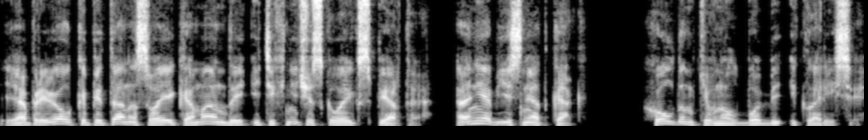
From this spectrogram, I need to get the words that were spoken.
Я привел капитана своей команды и технического эксперта. Они объяснят как. Холден кивнул Бобби и Кларисе.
